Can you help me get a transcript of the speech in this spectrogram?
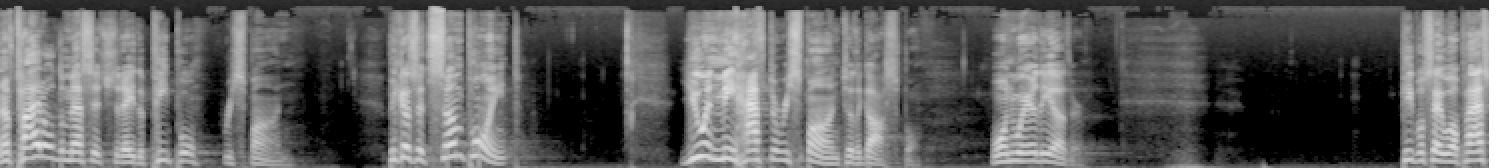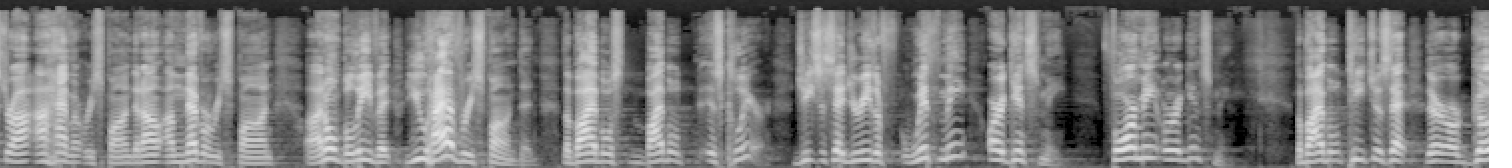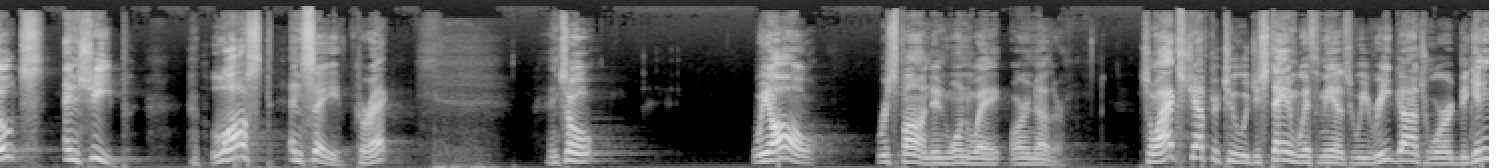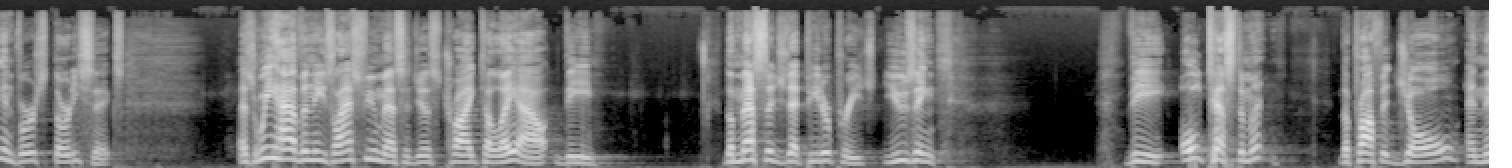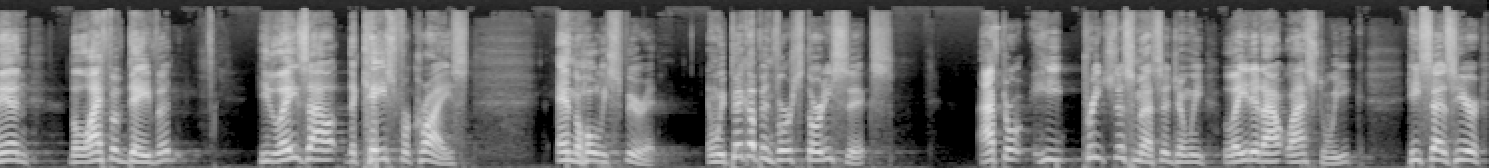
And I've titled the message today, The People Respond. Because at some point, you and me have to respond to the gospel, one way or the other. People say, Well, Pastor, I, I haven't responded. I'll, I'll, never respond. I don't believe it. You have responded. The Bible, Bible is clear. Jesus said, You're either with me or against me, for me or against me. The Bible teaches that there are goats and sheep, lost and saved, correct? And so we all respond in one way or another. So, Acts chapter 2, would you stand with me as we read God's word, beginning in verse 36? As we have in these last few messages tried to lay out the, the message that Peter preached using the Old Testament, the prophet Joel, and then the life of David, he lays out the case for Christ and the Holy Spirit. And we pick up in verse 36. After he preached this message and we laid it out last week, he says here,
